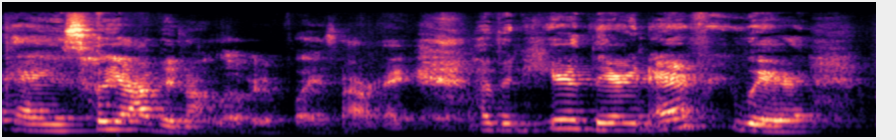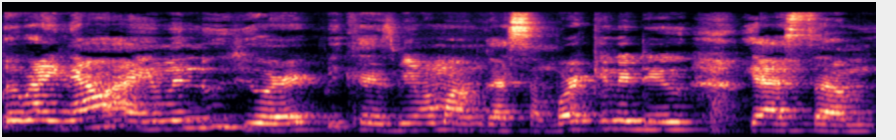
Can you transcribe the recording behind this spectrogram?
Okay, so y'all been all over the place, all right? I've been here, there, and everywhere. But right now I am in New York because me and my mom got some working to do. We got some,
